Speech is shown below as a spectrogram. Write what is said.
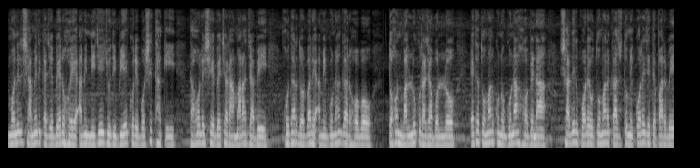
মনের স্বামীর কাজে বের হয়ে আমি নিজেই যদি বিয়ে করে বসে থাকি, তাহলে সে বেচারা মারা যাবে। খোদার দরবারে আমি গুণাগার হব। তখন বাল্যক রাজা বলল, এতে তোমার কোনো গুনাহ হবে না। স্বাদের পরেও তোমার কাজ তুমি করে যেতে পারবে।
